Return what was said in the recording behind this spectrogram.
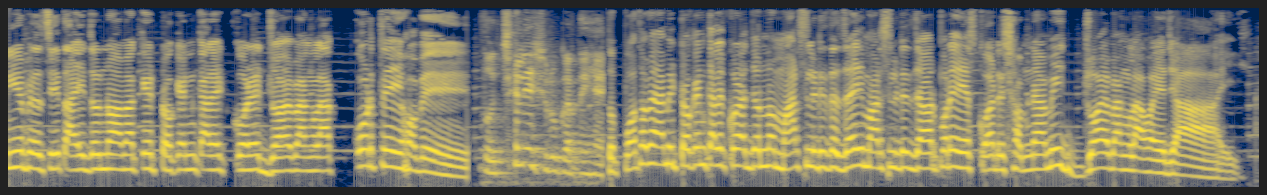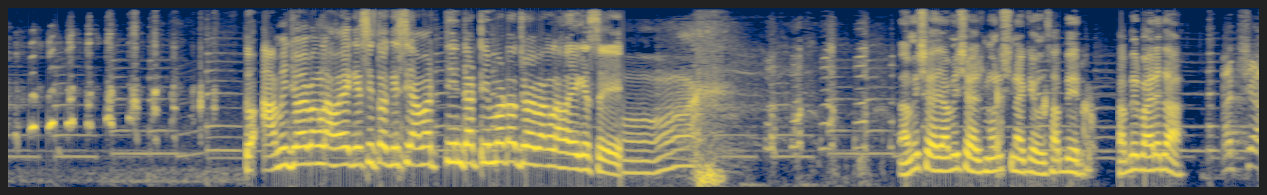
নিয়ে ফেলছি তাই জন্য আমাকে টোকেন কালেক্ট করে জয় বাংলা করতেই হবে। তো শুরু করতে হ্যাঁ। তো প্রথমে আমি টোকেন কালেক্ট করার জন্য মার্সিলিটিতে যাই। মার্সিলিটিতে যাওয়ার পরে স্কোয়াডের সামনে আমি জয় বাংলা হয়ে যাই। তো আমি জয় বাংলা হয়ে গেছি তো গেছি আমার তিনটা টিমটাও জয় বাংলা হয়ে গেছে। আমি শেষ আমি শেষ মরিস না কেউ সাব্বির সাব্বির বাইরে যা। আচ্ছা।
